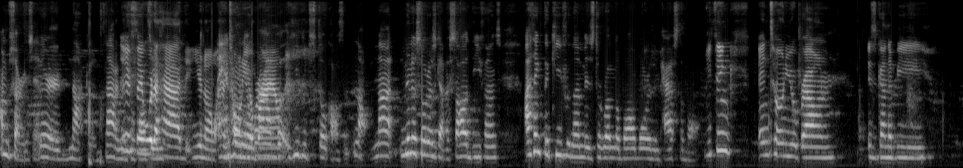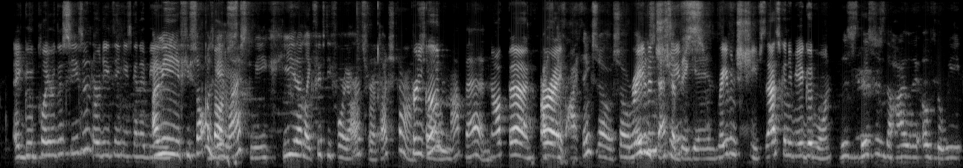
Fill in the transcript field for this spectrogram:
I'm sorry to say they're not good. Not a good if they would have had, you know, Antonio, Brown, but he would still cause them. No, not Minnesota's got a solid defense. I think the key for them is to run the ball more than pass the ball. you think Antonio Brown is gonna be a good player this season, or do you think he's gonna be? I mean, if you saw his bust. game last week, he had like 54 yards for a touchdown. Pretty so good. Not bad. not bad. I All right, th- I think so. So Ravens, Ravens that's Chiefs. a big game. Ravens Chiefs. That's gonna be a good one. This this is the highlight of the week.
